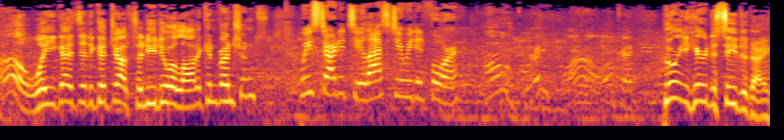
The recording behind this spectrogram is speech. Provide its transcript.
Oh, well, you guys did a good job. So do you do a lot of conventions? We've started to. Last year we did four. Oh, great! Wow. Okay. Who are you here to see today?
